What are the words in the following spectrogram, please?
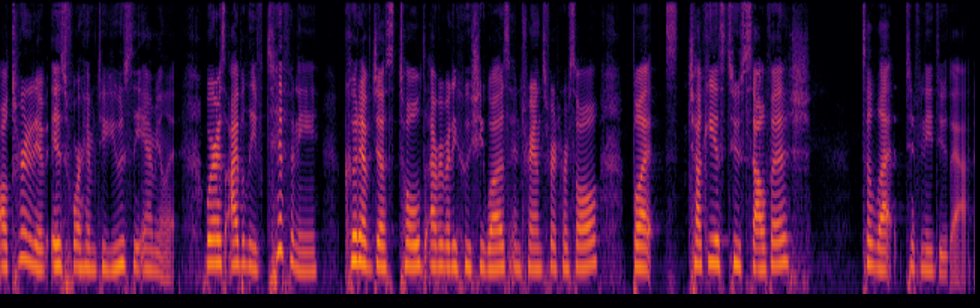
alternative is for him to use the amulet. Whereas i believe tiffany could have just told everybody who she was and transferred her soul but chucky is too selfish to let tiffany do that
